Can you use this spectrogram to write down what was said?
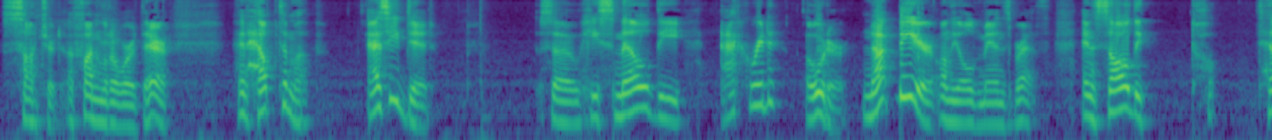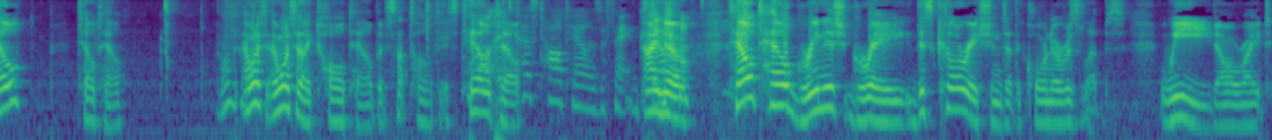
Sauntered, a fun little word there. And helped him up. As he did, so he smelled the acrid odor, not beer, on the old man's breath, and saw the t- tell telltale. I want, I to I want to say like tall tale, but it's not tall. It's Well, telltale. it's because tall tale is a thing. I so- know. Telltale greenish gray discolorations at the corner of his lips. Weed, all right.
